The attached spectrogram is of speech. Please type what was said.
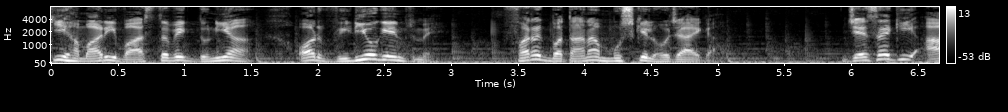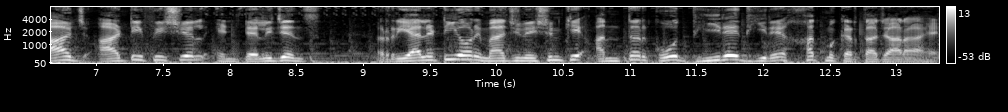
कि हमारी वास्तविक दुनिया और वीडियो गेम्स में फ़र्क बताना मुश्किल हो जाएगा। जैसा कि आज आर्टिफिशियल इंटेलिजेंस रियलिटी और इमेजिनेशन के अंतर को धीरे धीरे खत्म करता जा रहा है।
